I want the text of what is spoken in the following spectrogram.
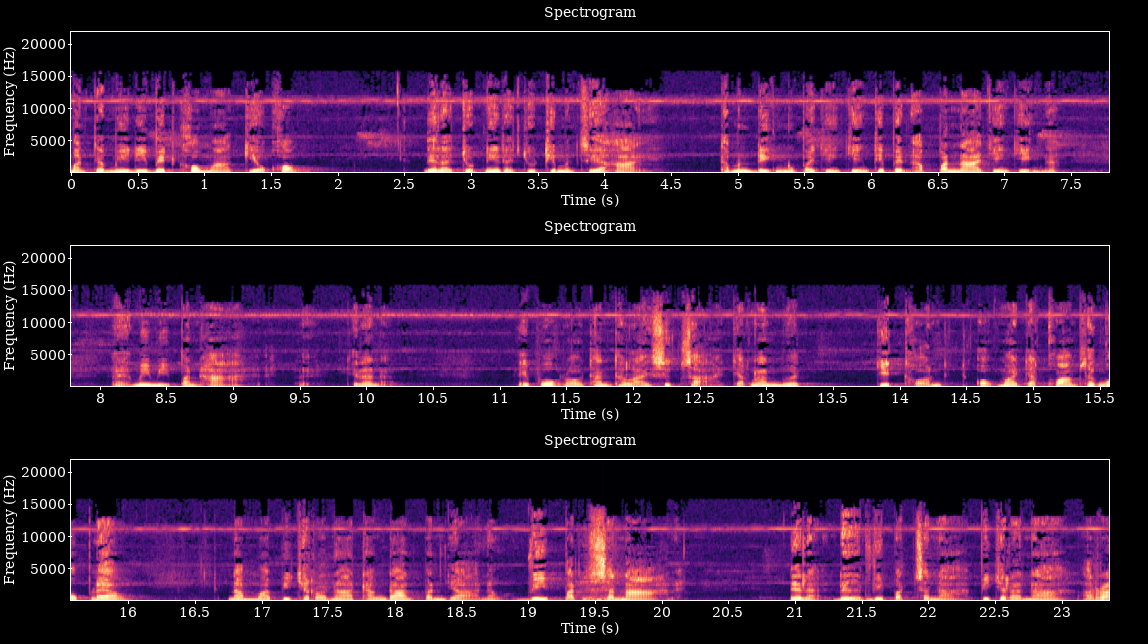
มันจะมีนิมิตเข้ามาเกี่ยวข้องนี่แหละจุดนี้แหละจุดที่มันเสียหาย ถ้ามันดิ่งลงไปจริง ๆ ที่เป็นอัปปนาจริง ๆ นะไม่มีปัญหาฉะนั้นให้พวกเราท่านทั้งหลายศึกษา จากนั้นเมื่อจิตถอนออกมาจากความสงบแล้วนำมาพิจารณาทางด้านปัญญานะวิปัสสนาเนี่ยแหละเดินวิปัสนาพิจารณาอะไร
